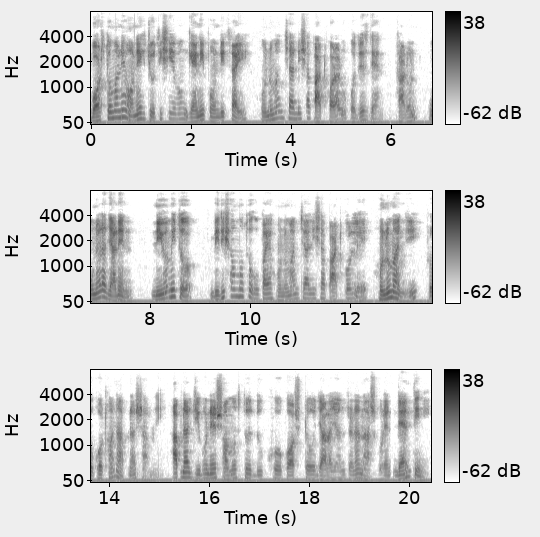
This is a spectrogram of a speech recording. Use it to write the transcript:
বর্তমানে অনেক জ্যোতিষী এবং জ্ঞানী পণ্ডিতরাই হনুমান চালিসা পাঠ করার উপদেশ দেন। কারণ উনারা জানেন, নিয়মিত বিধিসম্মত উপায়ে হনুমান চালিসা পাঠ করলে হনুমানজি প্রকট হন আপনার সামনে। আপনার জীবনের সমস্ত দুঃখ, কষ্ট জ্বালা যন্ত্রণা নাশ করে দেন তিনি।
